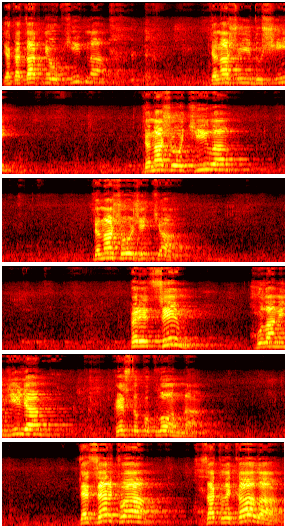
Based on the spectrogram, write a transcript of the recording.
яка так необхідна для нашої душі, для нашого тіла, для нашого життя. Перед цим була неділя хрестопоклонна, де церква закликала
